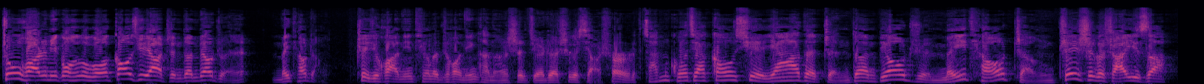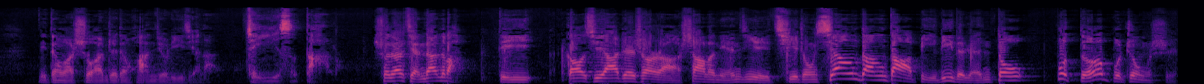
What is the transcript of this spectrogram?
中华人民共和国高血压诊断标准没调整。这句话您听了之后，您可能是觉着是个小事儿咱们国家高血压的诊断标准没调整，这是个啥意思啊？你等我说完这段话，你就理解了。这意思大了。说点简单的吧。第一，高血压这事儿啊，上了年纪，其中相当大比例的人都不得不重视，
